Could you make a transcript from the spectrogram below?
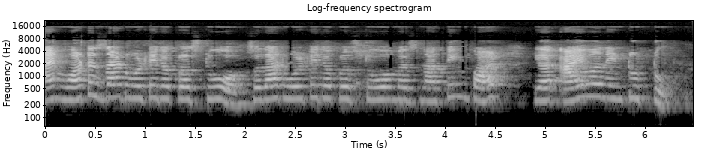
And what is that voltage across 2 ohm? So that voltage across 2 ohm is nothing but your i1 into 2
